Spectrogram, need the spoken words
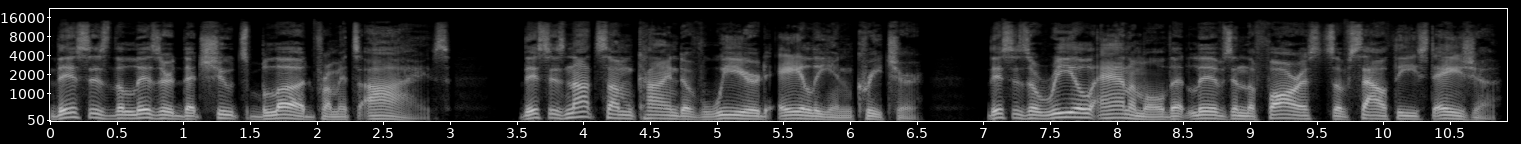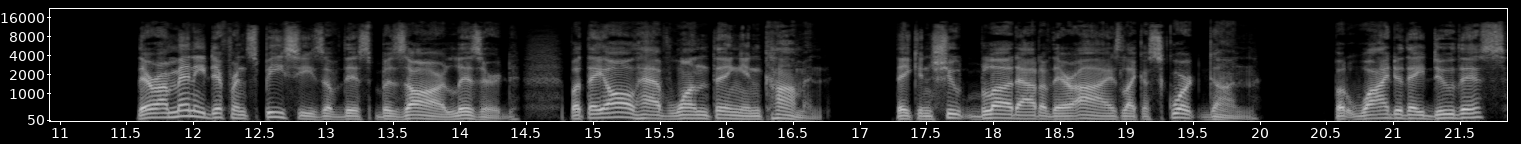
This is the lizard that shoots blood from its eyes. This is not some kind of weird alien creature. This is a real animal that lives in the forests of Southeast Asia. There are many different species of this bizarre lizard, but they all have one thing in common. They can shoot blood out of their eyes like a squirt gun. But why do they do this?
